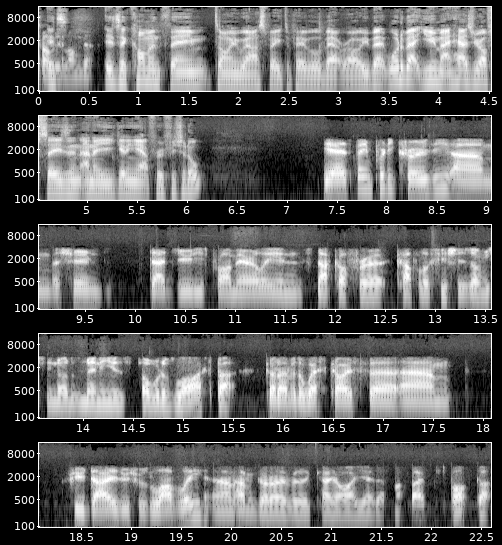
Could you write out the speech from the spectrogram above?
Probably It's, longer. it's a common theme, Tommy, when I speak to people about Rowie. But what about you, mate? How's your off season, and are you getting out for a fish at all? Yeah, it's been pretty cruisy. Um, assumed dad duties primarily, and snuck off for a couple of fishes. Obviously, not as many as I would have liked, but got over the west coast for um, a few days, which was lovely. Um, haven't got over to KI yet. That's my favourite spot, but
